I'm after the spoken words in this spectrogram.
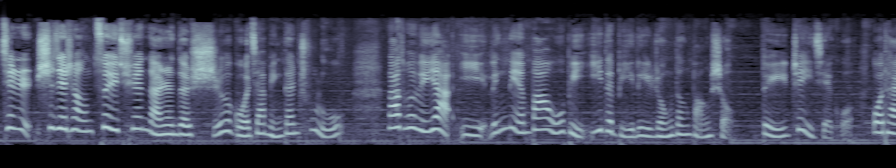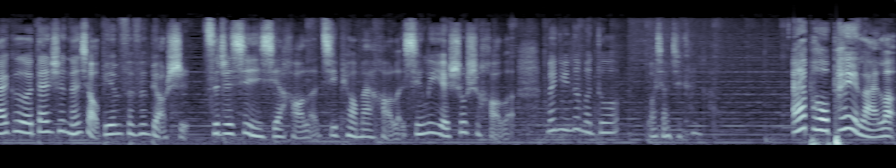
近日，世界上最缺男人的十个国家名单出炉，拉脱维亚以零点八五比一的比例荣登榜首。对于这一结果，我台各单身男小编纷纷表示：辞职信写好了，机票买好了，行李也收拾好了，美女那么多，我想去看看。Apple Pay 来了。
